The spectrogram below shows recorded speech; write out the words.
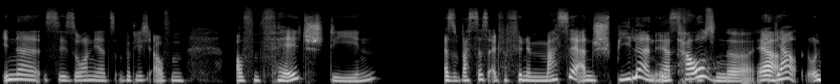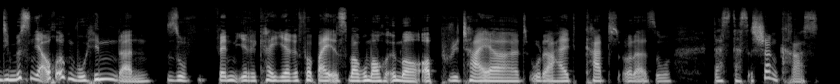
in der Saison jetzt wirklich auf dem, auf dem Feld stehen. Also was das einfach für eine Masse an Spielern ja, ist. Tausende, ja. Ja, und die müssen ja auch irgendwo hindern, so wenn ihre Karriere vorbei ist, warum auch immer, ob retired oder halt cut oder so. Das, das ist schon krass.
